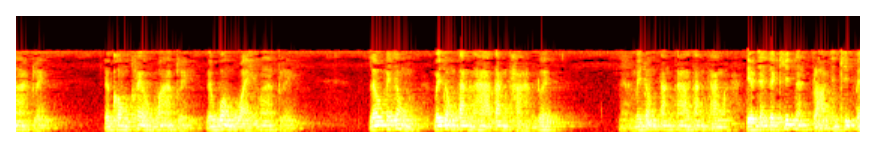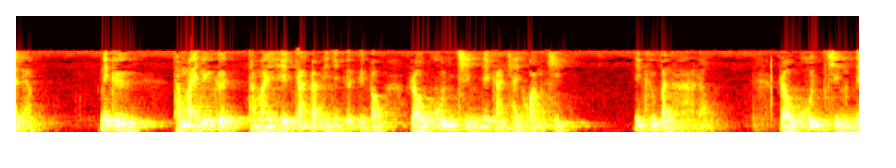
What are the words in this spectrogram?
มากเลย แล้วคล่องแคล่วมากเลย แล้วว่องไวมากเลย แล้วไม่ต้องไม่ต้องตั้งท่าตั้งทางด้วยนะไม่ต้องตั้งท่าตั้งทางมาเดี๋ยวฉันจะคิดนะเปล่าฉันคิดไปแล้ว นี่คือทำไมถึงเกิดทำไมเหตุการณ์แบบนี้จึงเกิดขึ้นเพราะเราคุ้นชินในการใช้ความคิด นี่คือปัญหาเรา เราคุ้นชินใน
